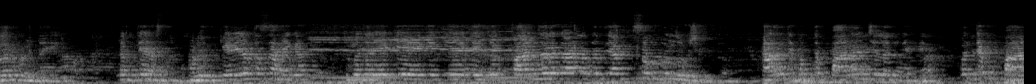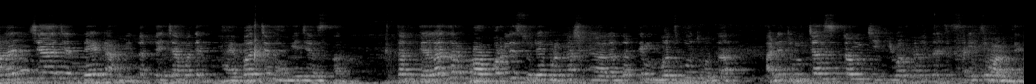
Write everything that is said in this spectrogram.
गर म्हणता येईल. तर ते असतं खोड. केळीला कसं आहे का? तुम्ही जर एक एक एक एक एक पान जर काढलं तर ते अख्खं संपून जाऊ शकतं. कारण ते फक्त पानांचे लग्न आहे. पण त्या पानांच्या जे देठ आहे तर त्याच्यामध्ये फायबरचे धागे जे असतात तर त्याला जर प्रॉपरली सूर्यप्रकाश मिळाला तर ते मजबूत होतात आणि तुमच्या स्टमची किंवा कणताची साईज वाढते.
